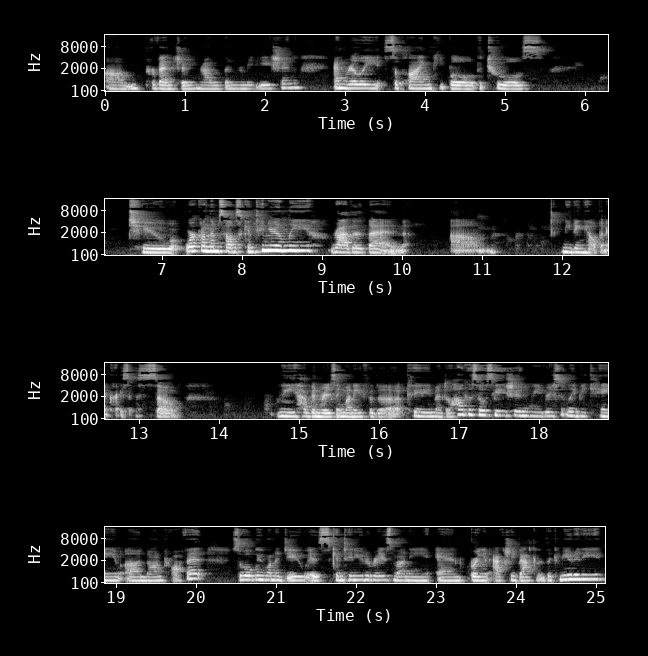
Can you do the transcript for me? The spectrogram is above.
um, prevention rather than remediation and really supplying people the tools to work on themselves continually rather than um, needing help in a crisis. So we have been raising money for the Canadian Mental Health Association. We recently became a nonprofit. So what we want to do is continue to raise money and bring it actually back into the community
